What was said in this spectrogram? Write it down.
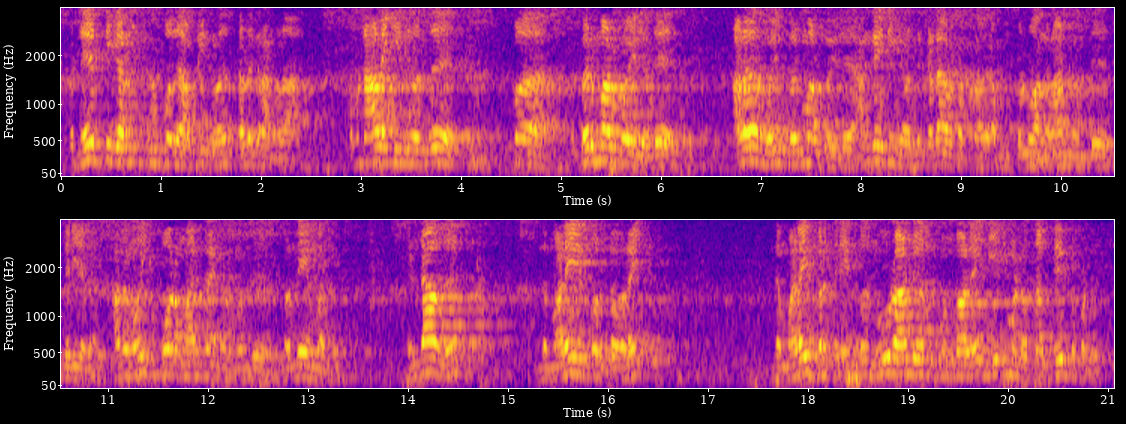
இப்போ நேர்த்திக்கடன் கொடுப்பது அப்படின்றத தடுக்கிறாங்களா? அப்போ நாளைக்கு இது வந்து இப்போ பெருமாள் கோயில் இது அழகர் கோயில் பெருமாள் கோயில் அங்கே நீங்கள் வந்து கிடா வெட்டப்படாது அப்படி சொல்லுவாங்களான்னு வந்து தெரியலை. அதை நோக்கி போகிற மாதிரி தான் எங்களுக்கு வந்து சந்தேகமாக இருக்குது ரெண்டாவது இந்த மலையை பொறுத்தவரை இந்த மலை பிரச்சனை என்பது நூறு ஆண்டுகளுக்கு முன்பாலே நீதிமன்றத்தால் தீர்க்கப்பட்டுச்சு.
